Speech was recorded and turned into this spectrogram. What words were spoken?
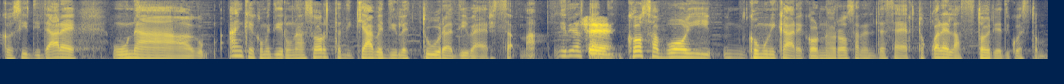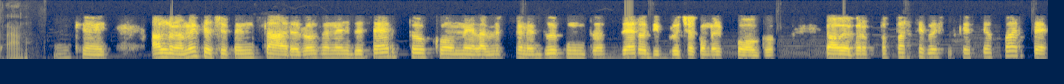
così, di dare una, anche come dire, una sorta di chiave di lettura diversa, ma in realtà sì. cosa vuoi mm, comunicare con Rosa nel deserto? Qual è la storia di questo brano? Ok, allora a me piace pensare Rosa nel deserto come la versione 2.0 di Brucia come il fuoco. vabbè, però a parte questo, scherzi a parte,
